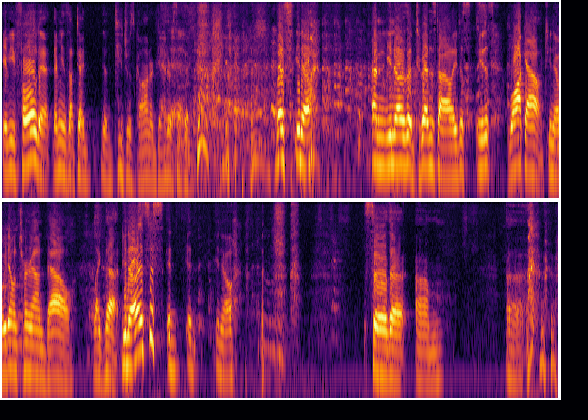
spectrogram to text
If you fold it, that means that the teacher's gone or dead or something. but it's, you know, and you know the Tibetan style, you just you just walk out. You know, we don't turn around bow like that. You know, it's just it it you know. So the um, uh,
